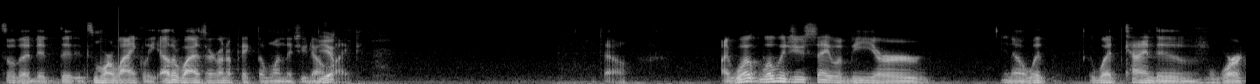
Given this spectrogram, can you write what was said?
so that, it, that it's more likely. Otherwise, they're going to pick the one that you don't Yep. like. So, like, what what would you say would be your, you know, what what kind of work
